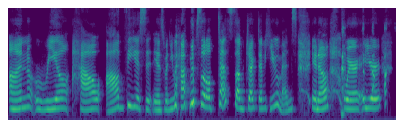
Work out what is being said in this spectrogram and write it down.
unreal how obvious it is when you have this little test subject of humans, you know, where you're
